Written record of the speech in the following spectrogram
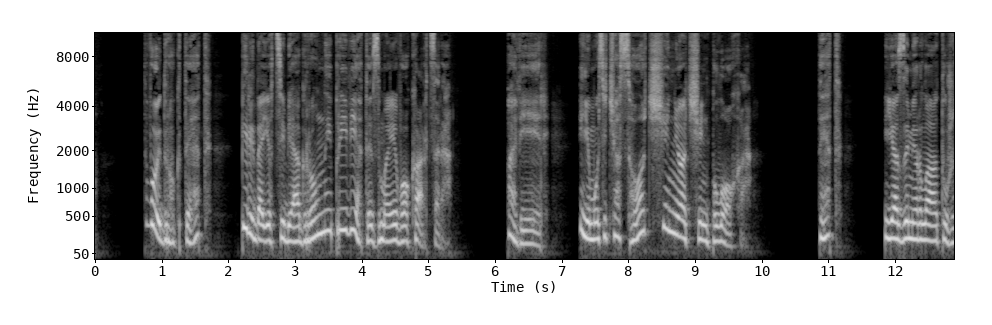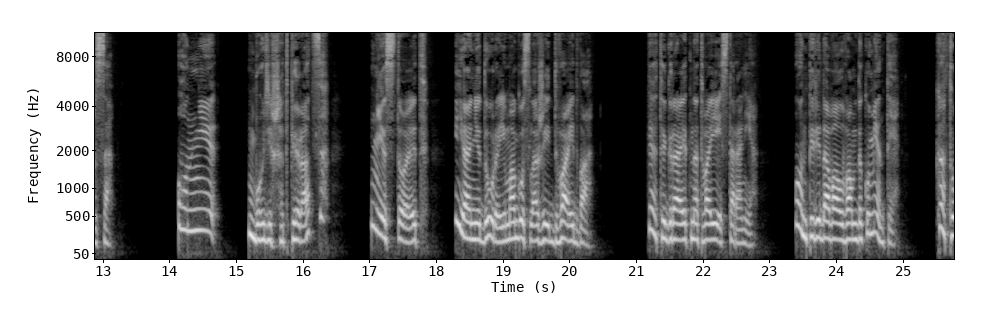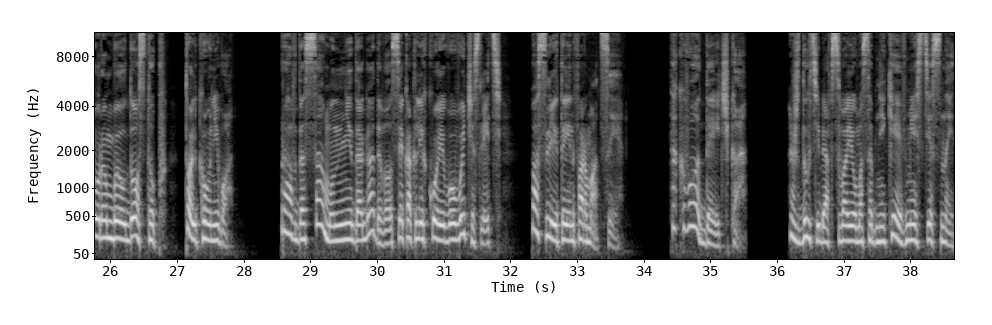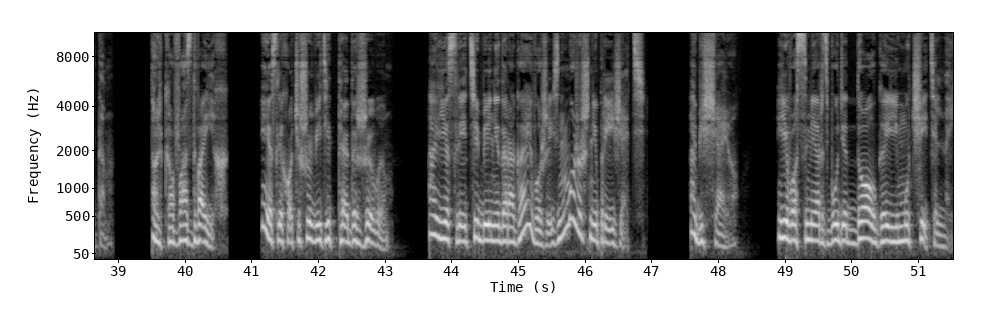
Твой друг Тед передает тебе огромный привет из моего карцера. Поверь, Ему сейчас очень-очень плохо. Тед, я замерла от ужаса. Он не... Будешь отпираться? Не стоит. Я не дура и могу сложить два и два. Тед играет на твоей стороне. Он передавал вам документы, которым был доступ только у него. Правда, сам он не догадывался, как легко его вычислить по слитой информации. Так вот, Дэйчка, Жду тебя в своем особняке вместе с Нейтом. Только вас двоих, если хочешь увидеть Теда живым. А если тебе недорога его жизнь, можешь не приезжать. Обещаю. Его смерть будет долгой и мучительной.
